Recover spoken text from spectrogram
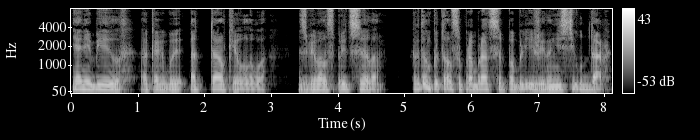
Я не бил, а как бы отталкивал его, сбивал с прицела. Когда он пытался пробраться поближе и нанести удар.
